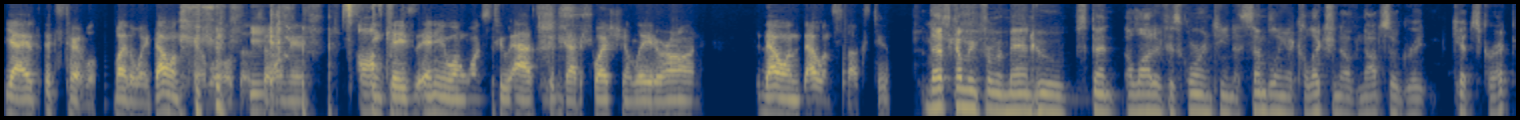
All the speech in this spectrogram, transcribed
yeah, it, it's terrible. By the way, that one's terrible. Also. yeah, so I mean, in case anyone wants to ask that question later on, that one that one sucks too that's coming from a man who spent a lot of his quarantine assembling a collection of not so great kits, correct?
